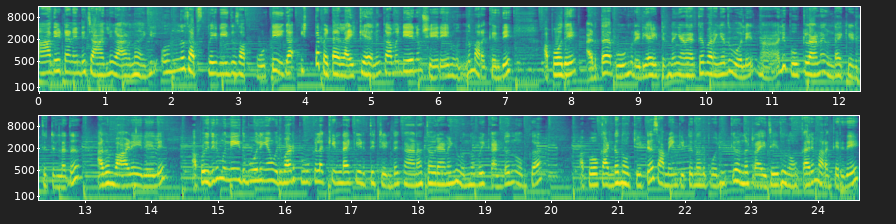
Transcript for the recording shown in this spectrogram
ആദ്യമായിട്ടാണ് എന്റെ ചാനൽ കാണുന്നതെങ്കിൽ ഒന്ന് സബ്സ്ക്രൈബ് ചെയ്ത് സപ്പോർട്ട് ചെയ്യുക. ഇഷ്ടപ്പെട്ട ലൈക്ക് ചെയ്യാനും കമന്റ് ചെയ്യാനും ഷെയർ ചെയ്യാനും ഒന്നും മറക്കരുതേ. അപ്പോൾ അതേ അടുത്ത പൂവും റെഡി ആയിട്ടുണ്ട്. ഞാൻ നേരത്തെ പറഞ്ഞതുപോലെ നാല് പൂക്കളാണ് ഉണ്ടാക്കി എടുത്തിട്ടുള്ളത്. അതും വാഴയിലയിൽ അപ്പോൾ ഇതിനു മുന്നേ ഇതുപോലെ ഞാൻ ഒരുപാട് പൂക്കളൊക്കെ ഉണ്ടാക്കി എടുത്തിട്ടുണ്ട്. കാണാത്തവരാണെങ്കിൽ ഒന്ന് പോയി കണ്ടു നോക്കുക. അപ്പോൾ കണ്ടു നോക്കിയിട്ട് സമയം കിട്ടുന്നത് പോലെയൊക്കെ ഒന്ന് ട്രൈ ചെയ്ത് നോക്കാനും മറക്കരുതേ.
